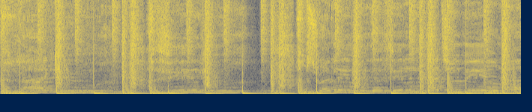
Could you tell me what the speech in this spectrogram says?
I like you, I feel you. I'm struggling with the feeling that you'll be around.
